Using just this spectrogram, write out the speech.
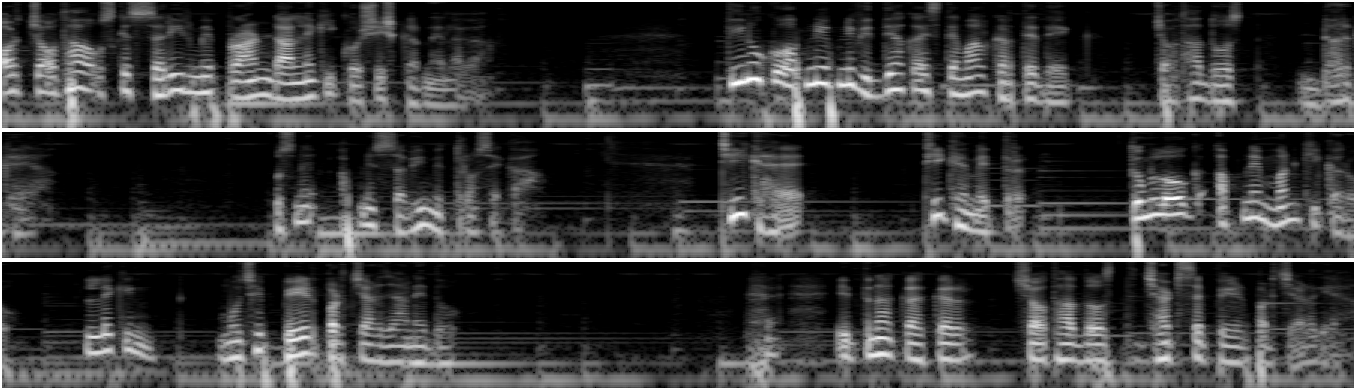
और चौथा उसके शरीर में प्राण डालने की कोशिश करने लगा। तीनों को अपनी अपनी विद्या का इस्तेमाल करते देख चौथा दोस्त डर गया। उसने अपने सभी मित्रों से कहा, ठीक है ठीक है मित्र, तुम लोग अपने मन की करो, लेकिन मुझे पेड़ पर चढ़ जाने दो। इतना कहकर चौथा दोस्त झट से पेड़ पर चढ़ गया।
